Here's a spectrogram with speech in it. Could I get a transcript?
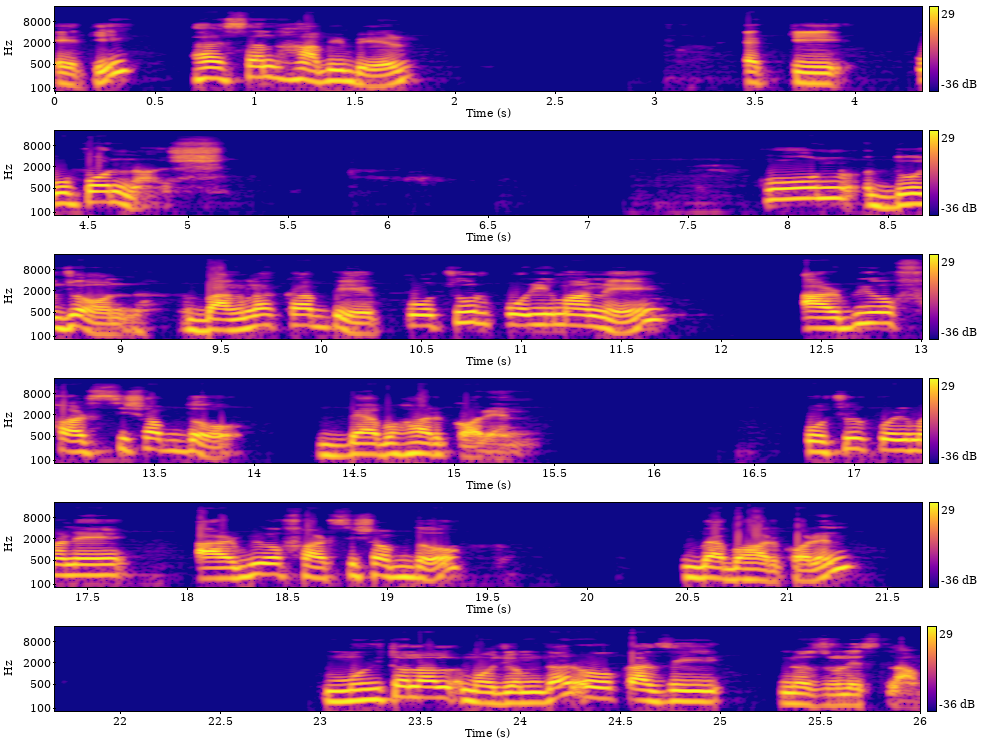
এটি আহসান হাবিবের একটি উপন্যাস। কোন দুজন বাংলা কাব্যে প্রচুর পরিমাণে আরবি ও ফার্সি শব্দ ব্যবহার করেন? প্রচুর পরিমাণে আরবি ও ফার্সি শব্দ ব্যবহার করেন মহিতলাল মজুমদার ও কাজী নজরুল ইসলাম।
